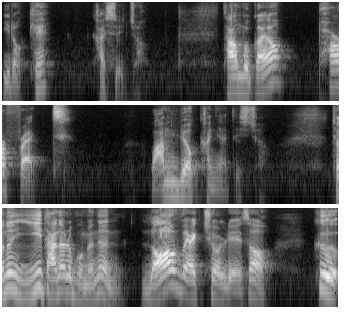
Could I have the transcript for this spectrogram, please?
이렇게 갈 수 있죠. 다음 볼까요? perfect. 완벽한이라는 뜻이죠. 저는 이 단어를 보면은 love actually에서 그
